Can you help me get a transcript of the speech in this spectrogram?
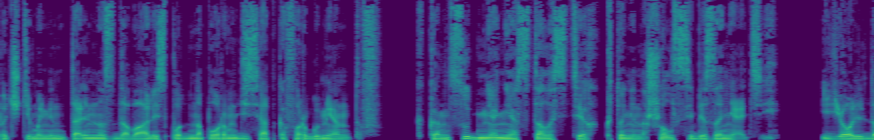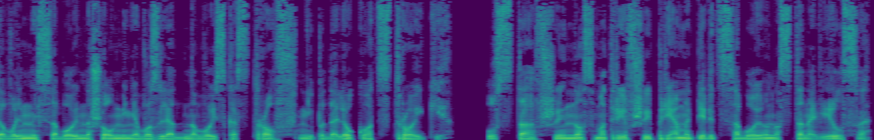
почти моментально сдавались под напором десятков аргументов. К концу дня не осталось тех, кто не нашел себе занятий. Йоль, довольный собой, нашел меня возле одного из костров неподалеку от стройки. Уставший, но смотревший прямо перед собой, он остановился.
